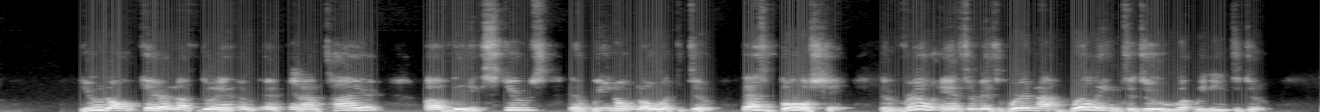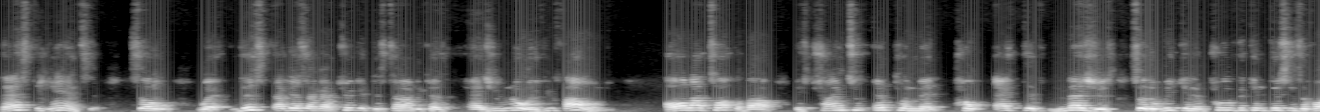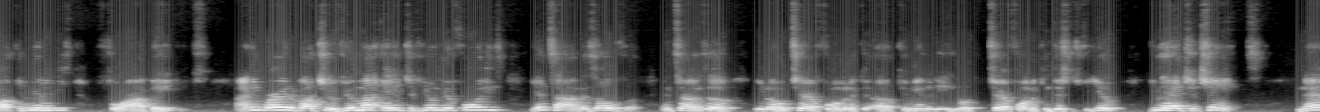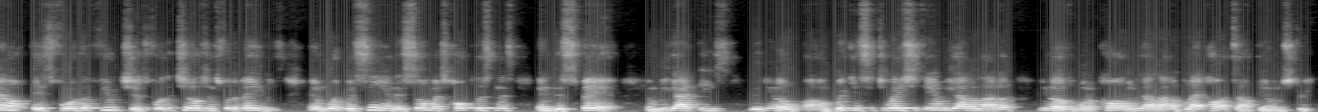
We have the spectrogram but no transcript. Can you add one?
You don't care enough to do it, and, and, and I'm tired of the excuse that we don't know what to do. That's bullshit. The real answer is we're not willing to do what we need to do. That's the answer. So what this I guess I got triggered this time because as you know, if you follow me, all I talk about is trying to implement proactive measures so that we can improve the conditions of our communities for our babies. I ain't worried about you. If you're my age, if you're in your 40s, your time is over in terms of you know terraforming a uh, community or terraforming conditions for you. You had your chance. Now it's for the futures, for the children, for the babies. And what we're seeing is so much hopelessness and despair. And we got these, you know, um, wicked situations, and we got a lot of, you know, if you want to call them, we got a lot of black hearts out there on the street.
